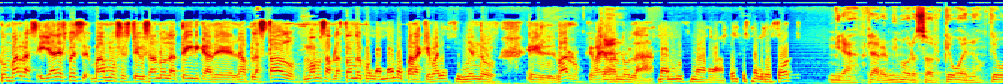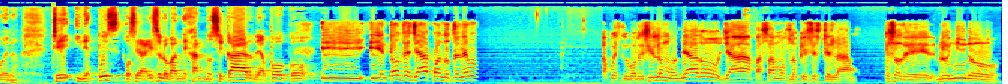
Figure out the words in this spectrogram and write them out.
con barras y ya después vamos este, usando la técnica del aplastado, vamos aplastando con la mano para que vaya subiendo el barro, que vaya Claro. dando la, la misma, el mismo grosor. Mira, claro, el mismo grosor. Qué bueno, qué bueno. Che, y después, o sea, eso lo van dejando secar de a poco. Y, y entonces ya cuando tenemos, ah, pues por decirlo moldeado, ya pasamos lo que es este la eso del bruñido,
